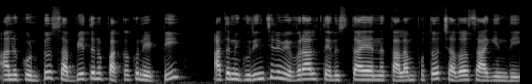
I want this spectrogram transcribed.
అనుకుంటూ సభ్యతను పక్కకు నెట్టి అతని గురించిన వివరాలు తెలుస్తాయన్న తలంపుతో చదవసాగింది.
